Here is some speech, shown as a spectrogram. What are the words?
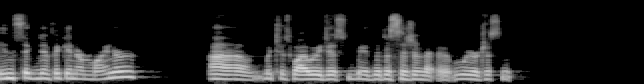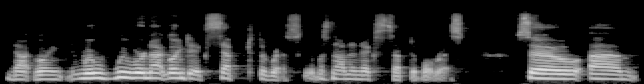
insignificant or minor, um, which is why we just made the decision that uh, we were just not going we, we were not going to accept the risk. It was not an acceptable risk. So um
